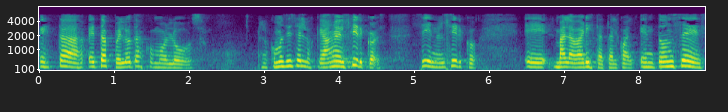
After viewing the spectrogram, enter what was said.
esta, estas pelotas como los, ¿cómo se dicen? Los que van en el circo. Sí, en el circo eh, malabarista tal cual. Entonces,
